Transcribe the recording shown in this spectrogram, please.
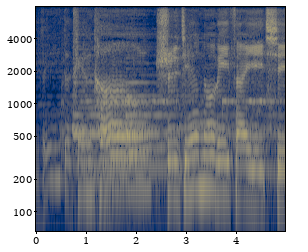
美丽的天堂，世界努力在一起，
